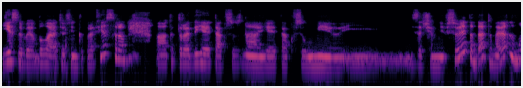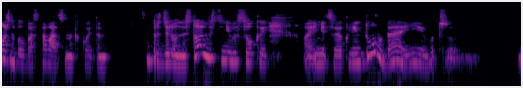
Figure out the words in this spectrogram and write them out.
Если бы я была тетенька профессора, э, которая, да я и так все знаю, я и так все умею, и, и зачем мне все это, да, то, наверное, можно было бы оставаться на какой-то определенной стоимости невысокой, а, иметь свою клиентуру, да, и вот э,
